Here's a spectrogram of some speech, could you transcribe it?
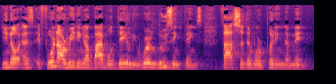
you know, as if we're not reading our Bible daily, we're losing things faster than we're putting them in.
